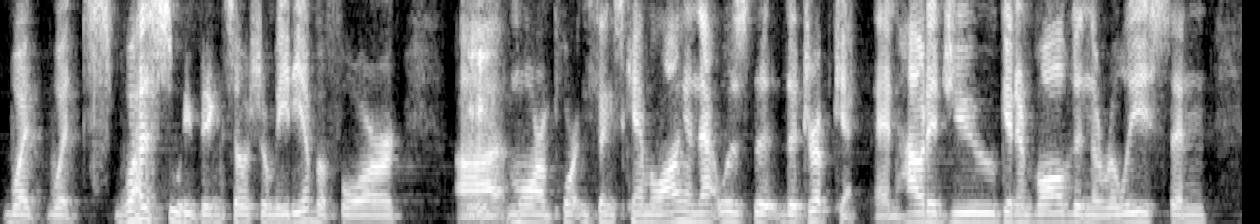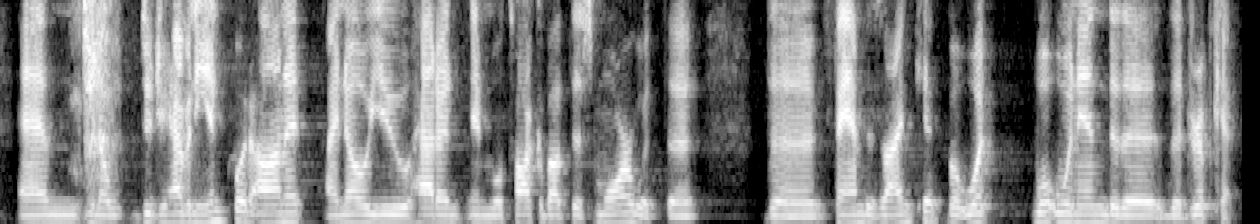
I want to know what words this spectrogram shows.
what what was sweeping social media before uh, mm-hmm. more important things came along, and that was the the drip kit. And how did you get involved in the release and and you know did you have any input on it? I know you had an, and we'll talk about this more with the the fan design kit. But what what went into the the drip kit?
